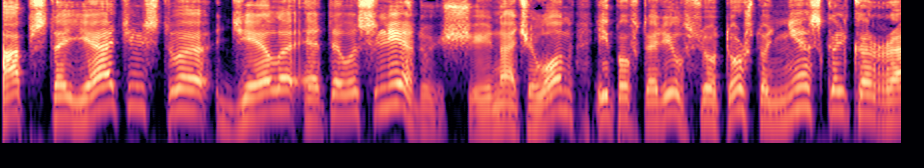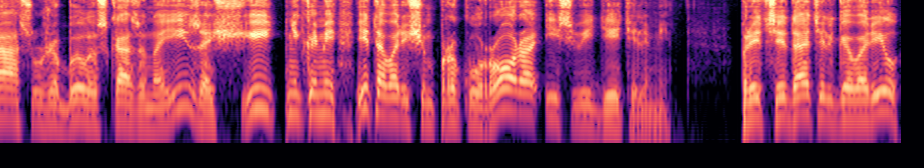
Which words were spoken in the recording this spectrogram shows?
«Обстоятельства дела этого следующие», — начал он и повторил все то, что несколько раз уже было сказано и защитниками, и товарищем прокурора, и свидетелями. Председатель говорил,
